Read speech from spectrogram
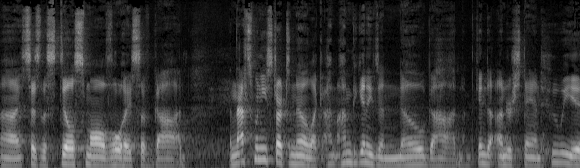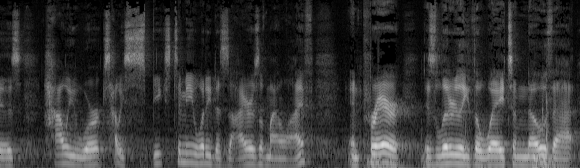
uh, it says, the still small voice of God. And that's when you start to know, like, I'm, I'm beginning to know God. I'm beginning to understand who He is, how He works, how He speaks to me, what He desires of my life. And prayer is literally the way to know that.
